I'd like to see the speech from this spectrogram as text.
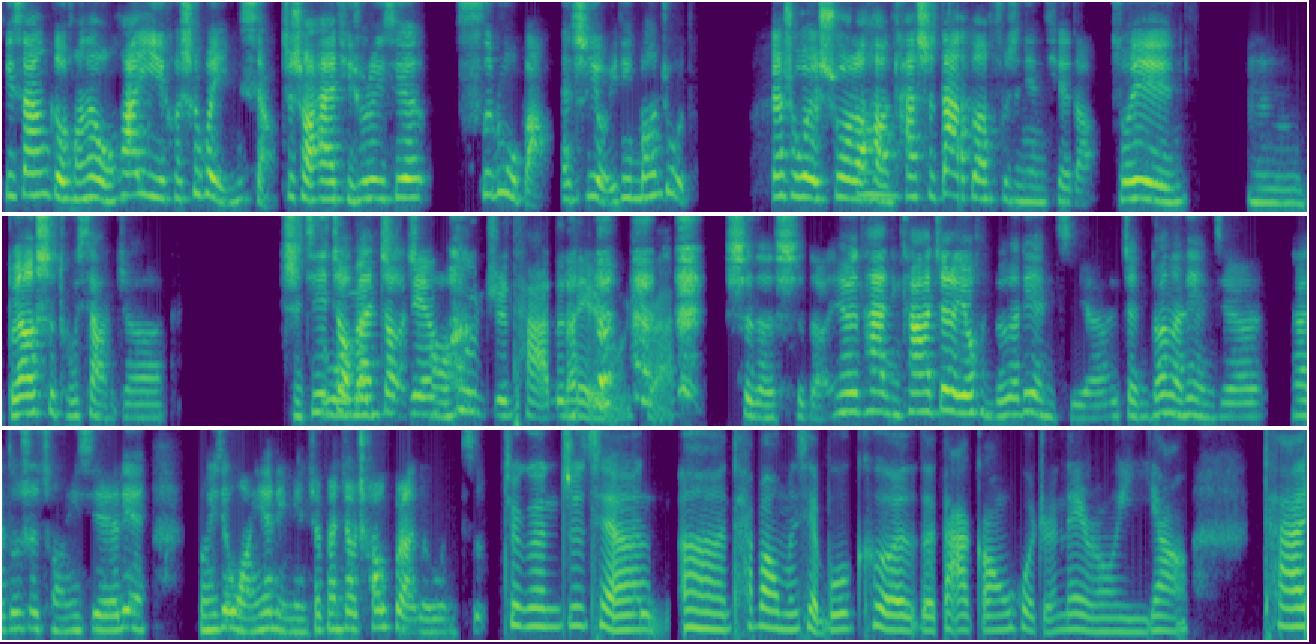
第三个，从它的文化意义和社会影响。至少还提出了一些思路吧，还是有一定帮助的。但是我也说了哈，它是大段复制粘贴的，所以嗯，不要试图想着。直接照搬照抄复制 它的内容是吧？是的，是的，因为它你看它这里有很多的链接，整段的链接那都是从一些链从一些网页里面照搬照抄过来的文字，就跟之前嗯他帮我们写播客的大纲或者内容一样，他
